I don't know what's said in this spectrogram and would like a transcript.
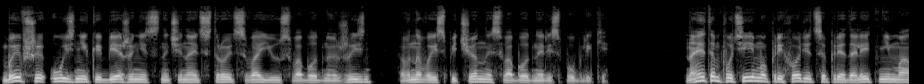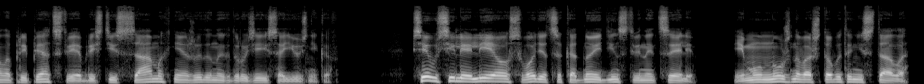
Бывший узник и беженец начинает строить свою свободную жизнь в новоиспеченной свободной республике. На этом пути ему приходится преодолеть немало препятствий и обрести самых неожиданных друзей и союзников. Все усилия Лео сводятся к одной единственной цели. Ему нужно во что бы то ни стало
